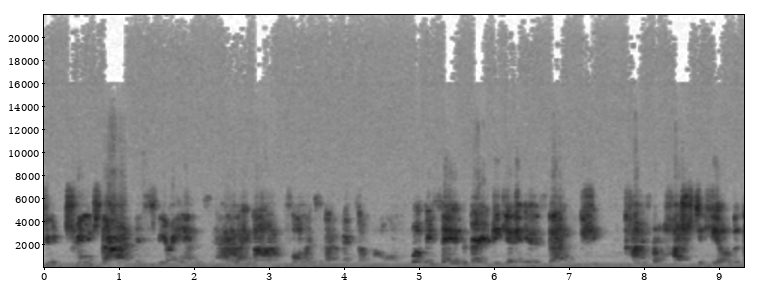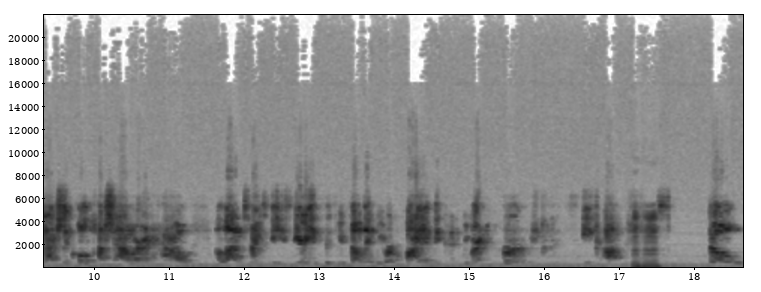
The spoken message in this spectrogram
to change that experience and not fall into that victim role. What we say at the very beginning is that we come from hush to heal. It's actually called Hush Hour, and how a lot of times the experiences we felt like we were quiet, we could we weren't heard, we couldn't speak up. Mm-hmm. So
